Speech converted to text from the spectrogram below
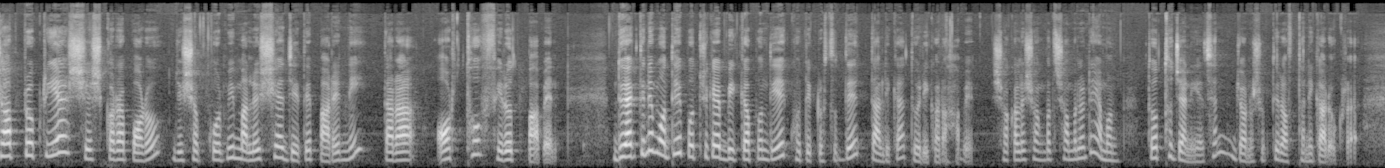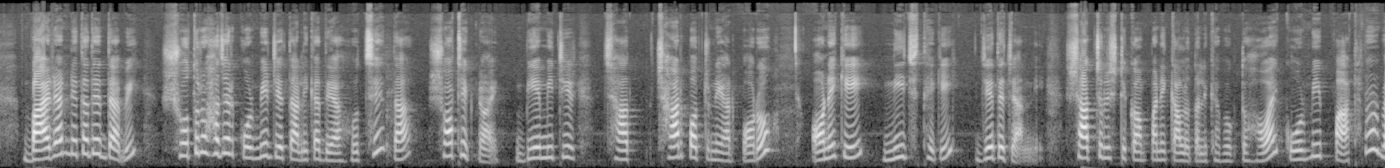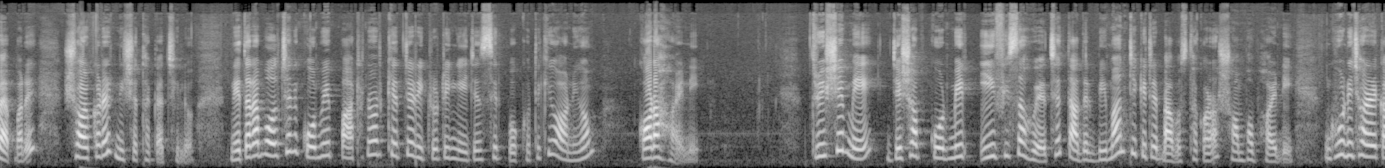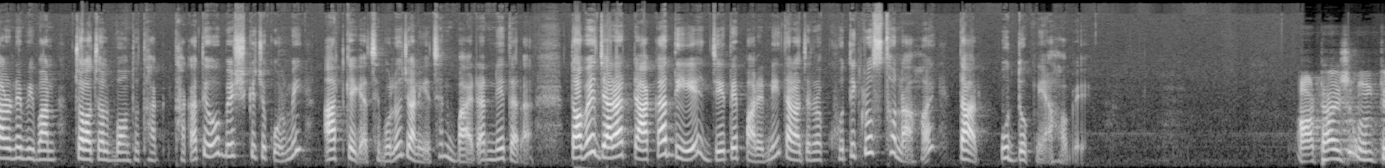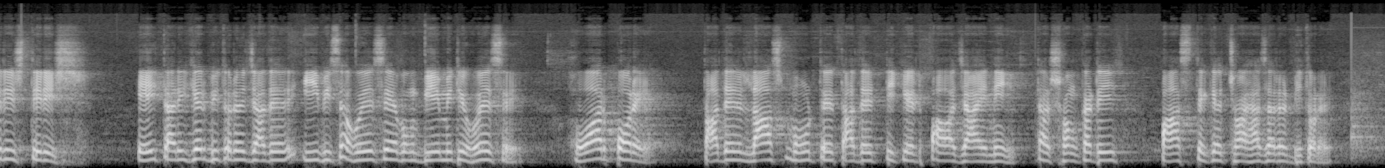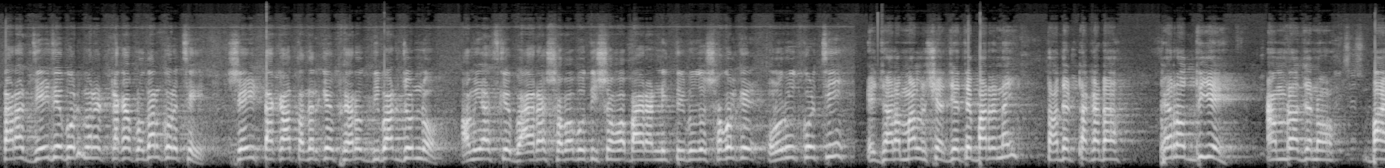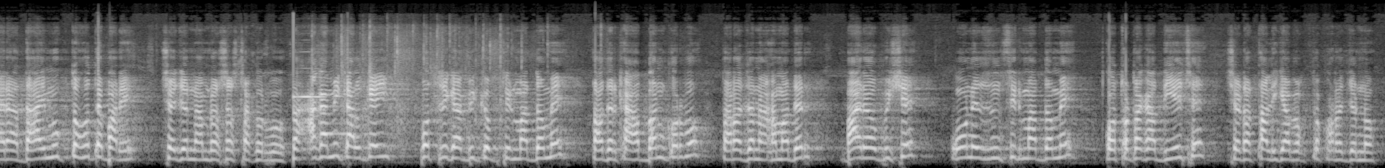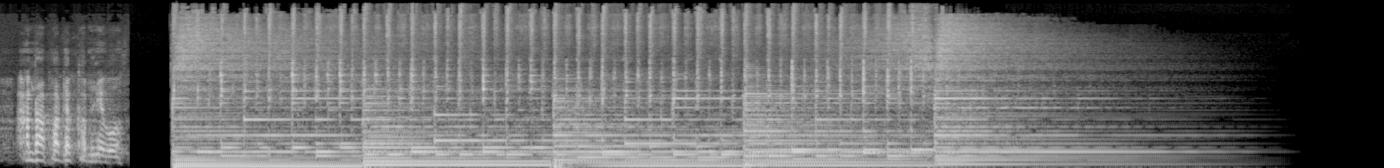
সব প্রক্রিয়া শেষ করার পরও যেসব কর্মী মালয়েশিয়া যেতে পারেননি, তারা অর্থ ফেরত পাবেন। দু একদিনের মধ্যে পত্রিকায় বিজ্ঞাপন দিয়ে ক্ষতিগ্রস্তদের তালিকা তৈরি করা হবে। সকালে সংবাদ সম্মেলনে এমন তথ্য জানিয়েছেন জনশক্তি রপ্তানিকারকরা বাইরার নেতাদের দাবি, সতেরো হাজার কর্মীর যে তালিকা দেয়া হচ্ছে তা সঠিক নয়। বিএমইটির ছাড়পত্র নেওয়ার পরও অনেকেই নিজ থেকেই যেতে চাননি। সাতচল্লিশটি কোম্পানি কালো তালিকাভুক্ত হওয়ায় কর্মী পাঠানোর ব্যাপারে সরকারের নিষেধাজ্ঞা ছিল। নেতারা বলছেন, কর্মী পাঠানোর ক্ষেত্রে রিক্রুটিং এজেন্সির পক্ষ থেকে অনিয়ম করা হয়নি। ত্রিশে মে যেসব কর্মীর ই ভিসা হয়েছে, তাদের বিমান টিকিটের ব্যবস্থা করা সম্ভব হয়নি। ঘূর্ণিঝড়ের কারণে বিমান চলাচল বন্ধ থাক- থাকাতেও বেশ কিছু কর্মী আটকে গেছে বলেও জানিয়েছেন বাইরার নেতারা। তবে যারা টাকা দিয়ে যেতে পারেননি, তারা যেন ক্ষতিগ্রস্ত না হয়, তার উদ্যোগ নেওয়া হবে। আঠাশ, উনত্রিশ, তিরিশ, এই তারিখের ভিতরে যাদের ই ভিসা হয়েছে এবং বিএমইটি হয়েছে, হওয়ার পরে তাদের লাস্ট মুহূর্তে তাদের টিকিট পাওয়া যায়নি। তার সংখ্যাটি পাঁচ থেকে ছয় হাজারের ভিতরে। তারা যে যে পরিমাণের টাকা প্রদান করেছে সেই টাকা তাদেরকে ফেরত দিবার জন্য আমি আজকে বায়রার সভাপতি সহ বায়রার নেতৃবৃন্দ সকলকে অনুরোধ করছি এই যারা মালয়েশিয়া যেতে পারে নাই তাদের টাকাটা ফেরত দিয়ে আমরা যেন বাইরা দায়মুক্ত হতে পারে সেই জন্য আমরা চেষ্টা করব। আগামীকালকেই পত্রিকা বিজ্ঞপ্তির মাধ্যমে তাদেরকে আহ্বান করব, তারা যেন আমাদের বাইরে অফিসে কোন এজেন্সির মাধ্যমে কত টাকা দিয়েছে, সেটা তালিকাভুক্ত করার জন্য আমরা পদক্ষেপ নেব।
